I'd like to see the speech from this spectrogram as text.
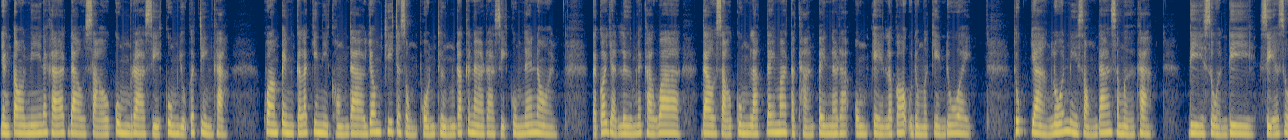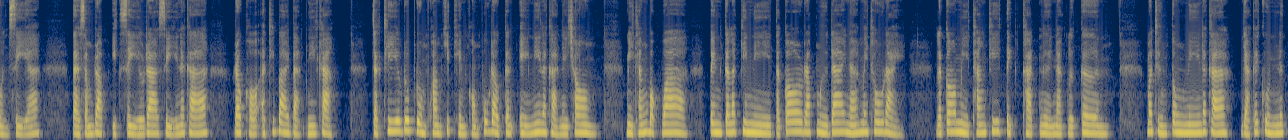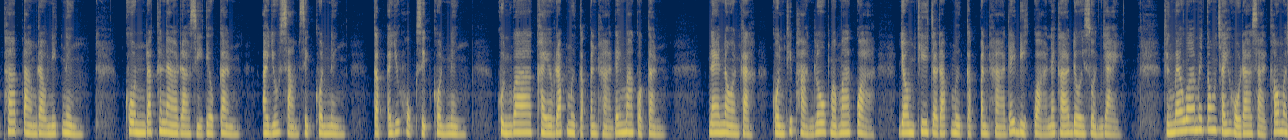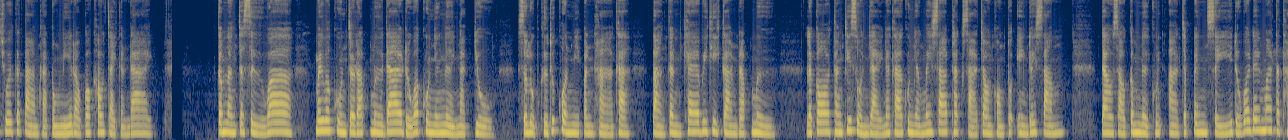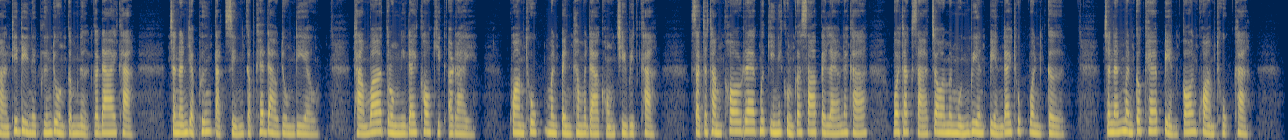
อย่างตอนนี้นะคะ ดาวเสาร์กลุ่มราศีกลุ่มอยู่ก็จริงค่ะ ความเป็นกาลกินีของดาวย่อมที่จะส่งผลถึงลัคนาราศีกลุ่มแน่นอน แต่ก็อย่าลืมนะคะว่า ดาวเสาร์กลุ่มลักได้มาตรฐานเป็นนระองค์เกณฑ์แล้วก็อุดมเกณฑ์ด้วย ทุกอย่างล้วนมีสองด้านเสมอค่ะ ดีส่วนดี เสียส่วนเสีย แต่สำหรับอีกสี่ราศีนะคะ เราขออธิบายแบบนี้ค่ะ จากที่รวบรวมความคิดเห็นของพวกเรากันเองนี่แหละค่ะในช่อง มีทั้งบอกว่าเป็นกาลกินีแต่ก็รับมือได้นะไม่เท่าไหร่ แล้วก็มีทั้งที่ติดขัดเหนื่อยหนักเหลือเกิน มาถึงตรงนี้นะคะ อยากให้คุณนึกภาพตามเรานิดหนึ่ง คนลัคนาราศีเดียวกัน อายุ 30 คนหนึ่ง กับอายุ 60 คนหนึ่ง คุณว่าใครรับมือกับปัญหาได้มากกว่ากัน แน่นอนค่ะ คนที่ผ่านโลกมามากกว่า ย่อมที่จะรับมือกับปัญหาได้ดีกว่านะคะ โดยส่วนใหญ่ ถึงแม้ว่าไม่ต้องใช้โหราศาสตร์เข้ามาช่วยก็ตามค่ะ ตรงนี้เราก็เข้าใจกันได้กำลังจะสื่อว่า ไม่ว่าคุณจะรับมือได้หรือว่าคุณยังเหนื่อยหนักอยู่ สรุปคือทุกคนมีปัญหาค่ะ ต่างกันแค่วิธีการรับมือ แล้วก็ทั้งที่ส่วนใหญ่นะคะ คุณยังไม่ทราบทักษะจรของตัวเองด้วยซ้ำดาวเสาร์กำเนิดคุณอาจจะเป็นสีหรือว่าได้มาตรฐานที่ดีในพื้นดวงกำเนิดก็ได้ค่ะ ฉะนั้นอย่าเพิ่งตัดสินกับแค่ดาวดวงเดียว ถามว่าตรงนี้ได้ข้อคิดอะไร ความทุกข์มันเป็นธรรมดาของชีวิตค่ะ สัจธรรมข้อแรกเมื่อกี้นี้คุณก็ทราบไปแล้วนะคะ ว่าทักษะจรมันหมุนเวียนเปลี่ยนได้ทุกวันเกิด ฉะนั้นมันก็แค่เปลี่ยนก้อนความทุกข์ค่ะ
